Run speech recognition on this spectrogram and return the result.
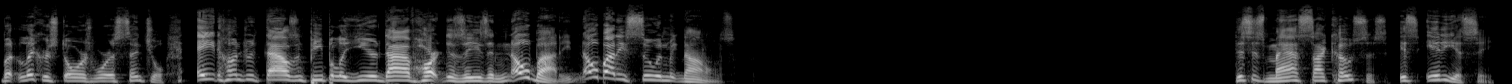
but liquor stores were essential. 800,000 people a year die of heart disease, and nobody, nobody's suing McDonald's. This is mass psychosis. It's idiocy.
